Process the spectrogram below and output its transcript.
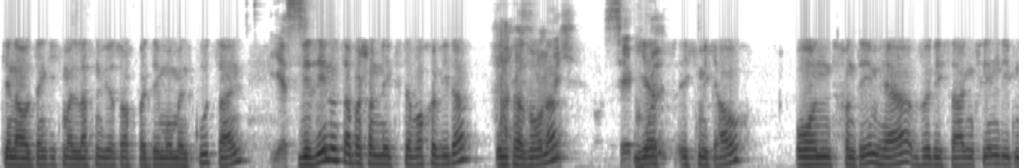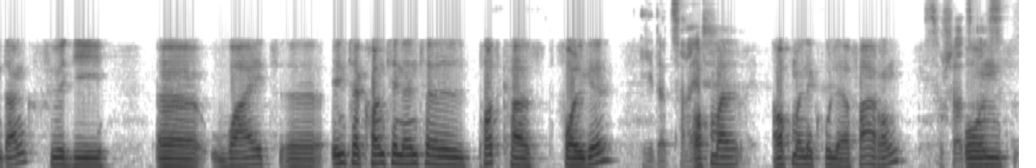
genau, denke ich mal, lassen wir es auch bei dem Moment gut sein. Yes. Wir sehen uns aber schon nächste Woche wieder in ha, Persona. Sehr cool. Jetzt ich mich auch. Und von dem her würde ich sagen, vielen lieben Dank für die äh, White äh, Intercontinental Podcast Folge. Jederzeit. Auch mal, auch mal eine coole Erfahrung. So schaut's Und aus.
